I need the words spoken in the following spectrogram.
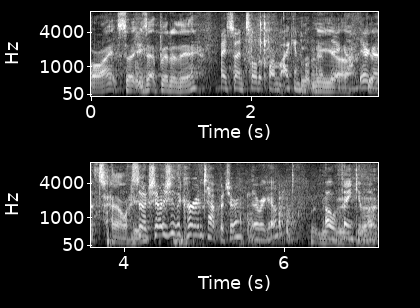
All right, so is that better there? I just want to tilt it for him. I can Let hold it me, up. There you uh, go. There get goes. towel here. So it shows you the current temperature. There we go. Oh, thank you. Mom.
